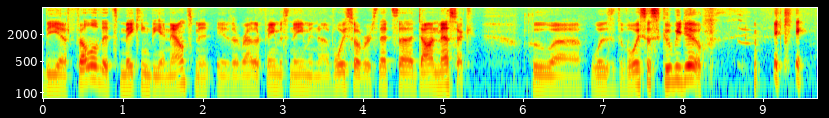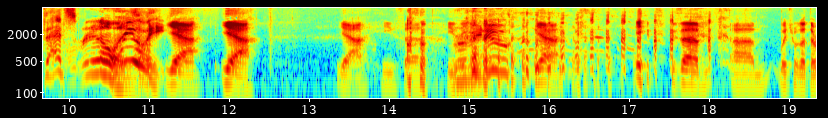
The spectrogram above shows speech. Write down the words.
the uh, fellow that's making the announcement is a rather famous name in uh, voiceovers. That's uh, Don Messick, who uh, was the voice of Scooby Doo. That's really, really yeah, yeah, yeah. He's uh, he's yeah. he's um, um, which one got the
